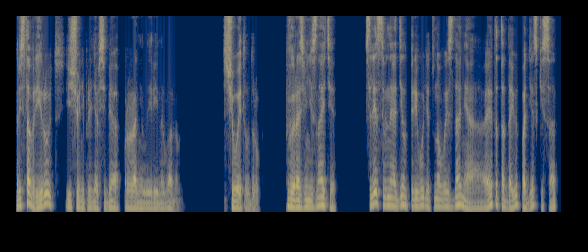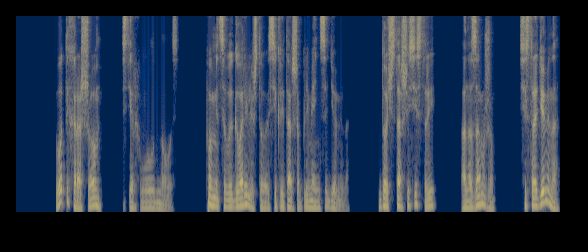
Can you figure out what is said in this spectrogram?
Реставрируют, еще не придя в себя, проронила Ирина Ивановна. С чего это вдруг? Вы разве не знаете? Следственный отдел переводит в новое здание, а этот отдают под детский сад. Вот и хорошо, Стерхова улыбнулась. Помнится, вы говорили, что секретарша племянница Демина. Дочь старшей сестры. Она замужем? Сестра Демина?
